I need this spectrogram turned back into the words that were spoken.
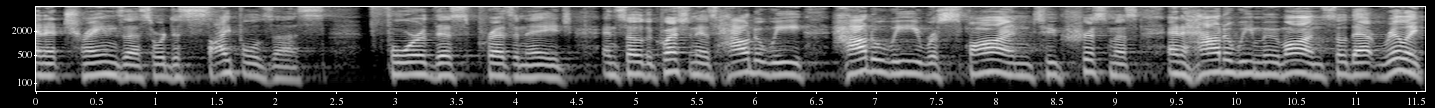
and it trains us or disciples us for this present age. And so the question is how do we how do we respond to Christmas and how do we move on so that really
